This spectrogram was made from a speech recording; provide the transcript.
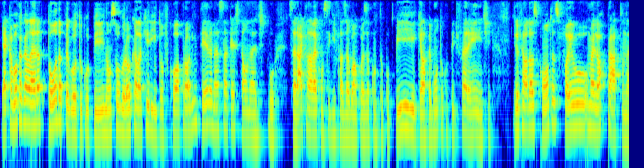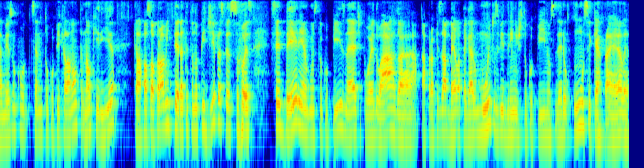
E acabou que a galera toda pegou o tucupi e não sobrou o que ela queria. Então ficou a prova inteira nessa questão, né? Tipo, será que ela vai conseguir fazer alguma coisa com o tucupi? Que ela pegou um tucupi diferente. E no final das contas foi o melhor prato, né? Mesmo sendo um tucupi que ela não, não queria, que ela passou a prova inteira tentando pedir para as pessoas cederem alguns tucupis, né? Tipo, o Eduardo, a, a própria Isabela pegaram muitos vidrinhos de tucupi, não cederam um sequer para ela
